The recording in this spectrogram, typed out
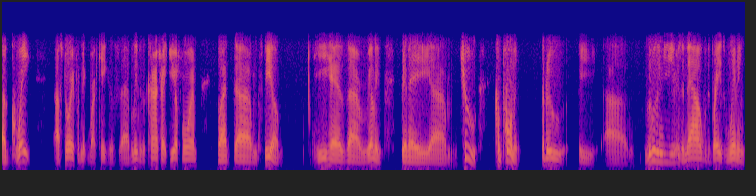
a great uh, story for Nick Markakis. I believe it's a contract year for him, but um, still, he has uh, really been a um, true component through the uh, losing years and now with the Braves winning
